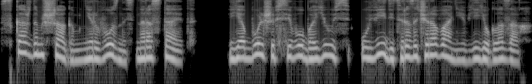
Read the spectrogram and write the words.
С каждым шагом нервозность нарастает. Я больше всего боюсь увидеть разочарование в ее глазах.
